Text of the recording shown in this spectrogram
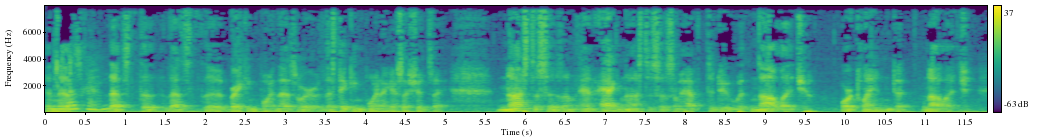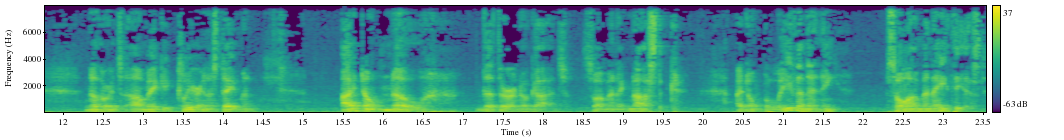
and that's Okay. that's the that's the breaking point. That's where the sticking point, I guess I should say. Gnosticism and agnosticism have to do with knowledge or claimed knowledge. In other words, I'll make it clear in a statement. I don't know that there are no gods, so I'm an agnostic. I don't believe in any, so I'm an atheist.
